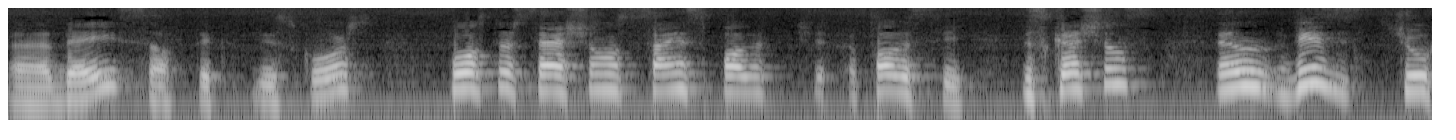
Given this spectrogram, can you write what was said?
uh days of the, this course, poster sessions, science policy, policy, discussions, and visits to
